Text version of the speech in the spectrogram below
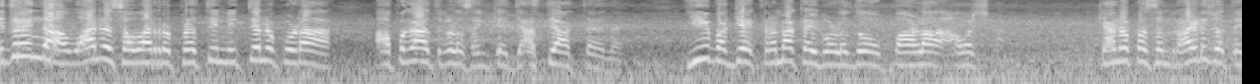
ಇದರಿಂದ ವಾಹನ ಸವಾರರು ಪ್ರತಿನಿತ್ಯನೂ ಕೂಡ ಅಪಘಾತಗಳ ಸಂಖ್ಯೆ ಜಾಸ್ತಿ ಆಗ್ತಾ ಇದೆ. ಈ ಬಗ್ಗೆ ಕ್ರಮ ಕೈಗೊಳ್ಳೋದು ಬಹಳ ಅವಶ್ಯ. ಕ್ಯಾಮ್ರಾ ಪರ್ಸನ್ ರಾಯ್ಡು ಜೊತೆ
